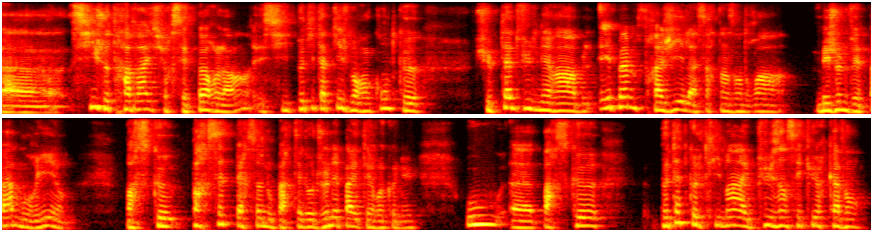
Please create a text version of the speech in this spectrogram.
euh, si je travaille sur ces peurs-là, et si petit à petit je me rends compte que je suis peut-être vulnérable et même fragile à certains endroits, mais je ne vais pas mourir parce que par cette personne ou par telle autre, je n'ai pas été reconnu, ou parce que peut-être que le climat est plus insécure qu'avant,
